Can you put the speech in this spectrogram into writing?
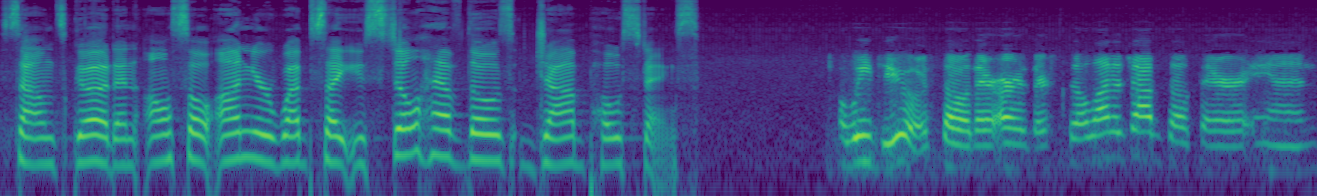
Sounds good. And also on your website, you still have those job postings. We do. So there are there's still a lot of jobs out there, and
